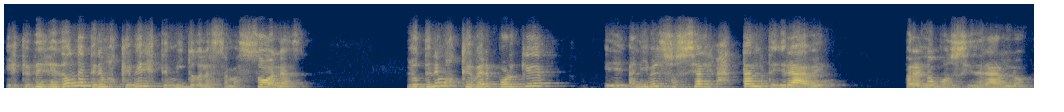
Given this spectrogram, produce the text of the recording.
este, ¿desde dónde tenemos que ver este mito de las Amazonas? Lo tenemos que ver porque eh, a nivel social es bastante grave para no considerarlo.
